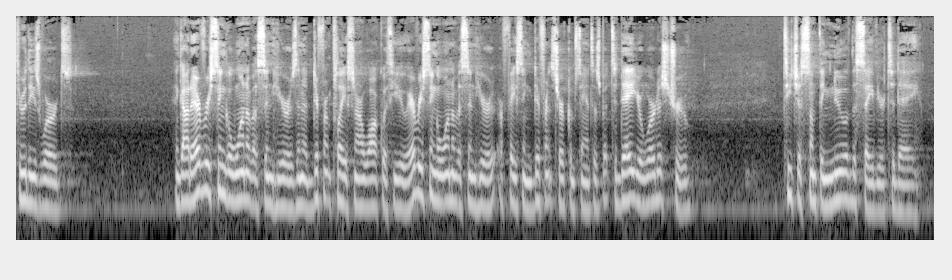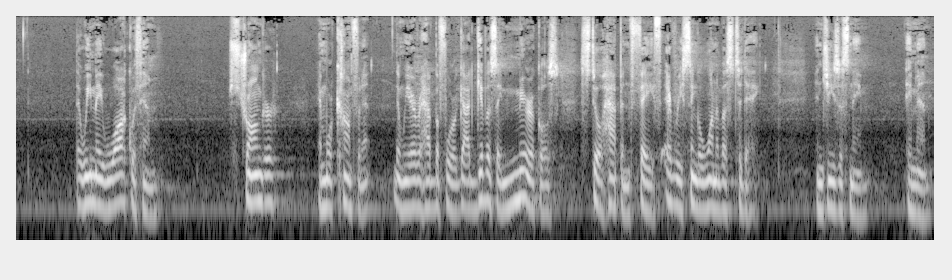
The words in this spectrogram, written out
through these words. And God, every single one of us in here is in a different place in our walk with you. Every single one of us in here are facing different circumstances. But today, your word is true. Teach us something new of the Savior today that we may walk with him stronger and more confident than we ever have before. God, give us a miracles still happen faith, every single one of us today. In Jesus' name, amen.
